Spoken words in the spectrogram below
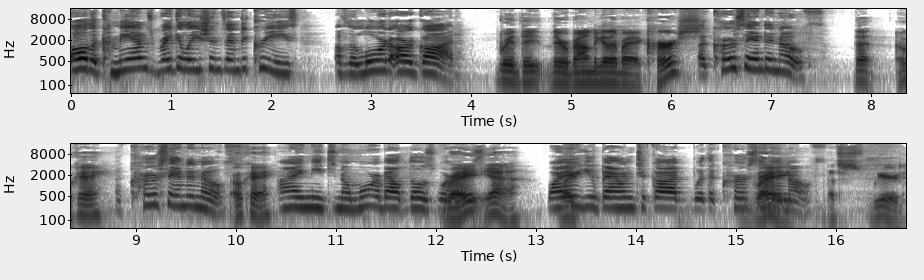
all the commands, regulations, and decrees of the Lord our God. Wait, they they were bound together by a curse. A curse and an oath. Okay, A curse and an oath. okay, I need to know more about those words. right? Yeah. Why are you bound to God with a curse right. and an oath? That's weird.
